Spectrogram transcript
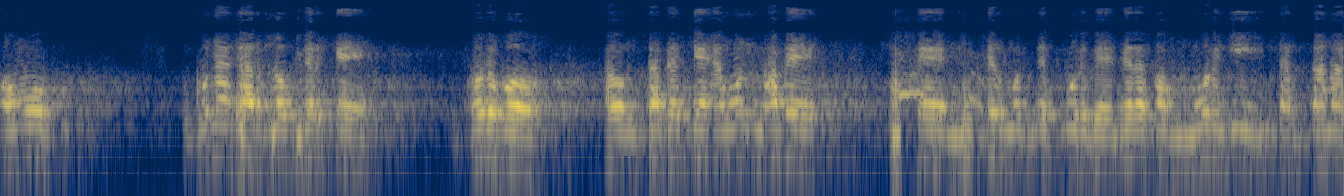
অমুক গুণাগার লোকদেরকে ধরব এবং তাদেরকে এমন ভাবে সে মুখের মধ্যে পূর্বে যেরকম মুরগি তার দানা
